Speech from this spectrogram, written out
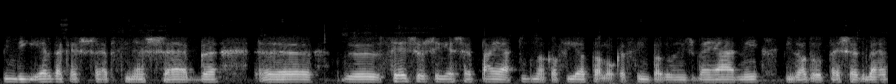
mindig érdekesebb, színesebb, szélsőségesebb pályát tudnak a fiatalok a színpadon is bejárni, mint adott esetben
